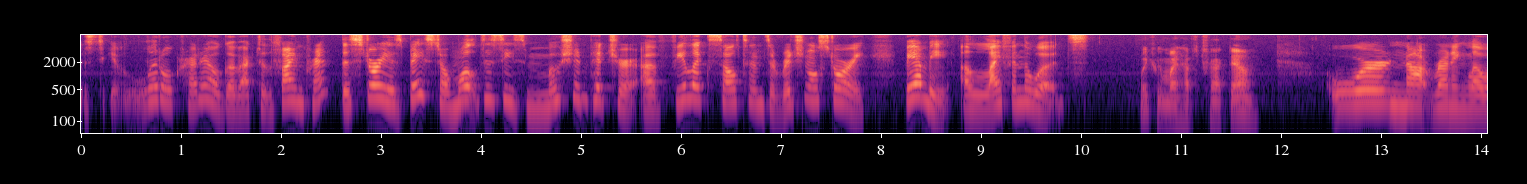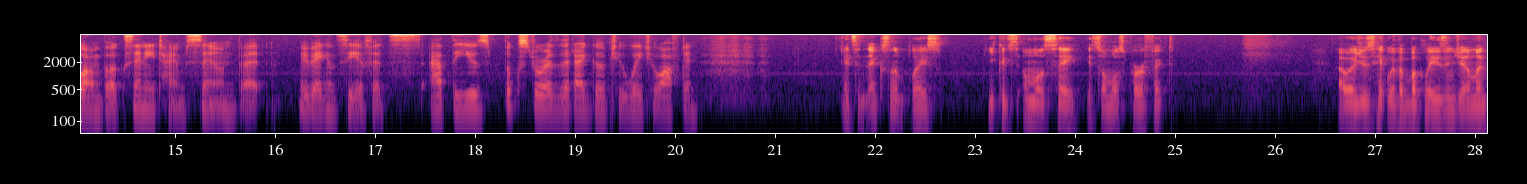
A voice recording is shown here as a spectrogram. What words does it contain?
just to give a little credit, I'll go back to the fine print. This story is based on Walt Disney's motion picture of Felix Salten's original story, Bambi, A Life in the Woods. Which we might have to track down. We're not running low on books anytime soon, but maybe I can see if it's at the used bookstore that I go to way too often. It's an excellent place. You could almost say it's almost perfect. I was just hit with a book, ladies and gentlemen.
